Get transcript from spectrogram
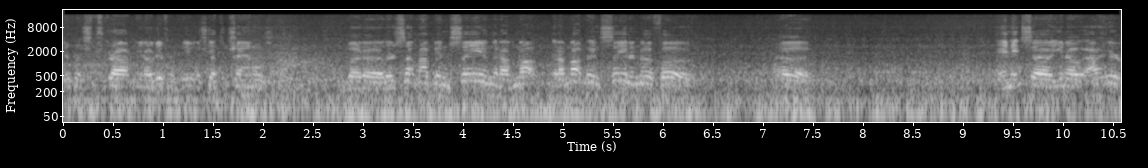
different subscribe, you know, different people's got the channels. But uh, there's something I've been seeing that I've not that I've not been seeing enough of. And it's uh, you know I hear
